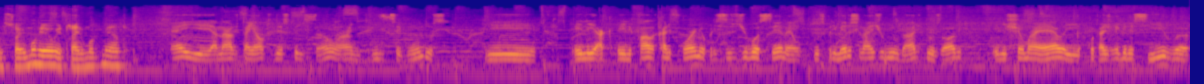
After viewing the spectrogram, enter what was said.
o sonho morreu, ele traiu o movimento. É, e a nave tá em autodestruição lá em 15 segundos. E ele, ele fala, Califórnia, eu preciso de você, né? Um dos primeiros sinais de humildade do Zob. Ele chama ela e a contagem regressiva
